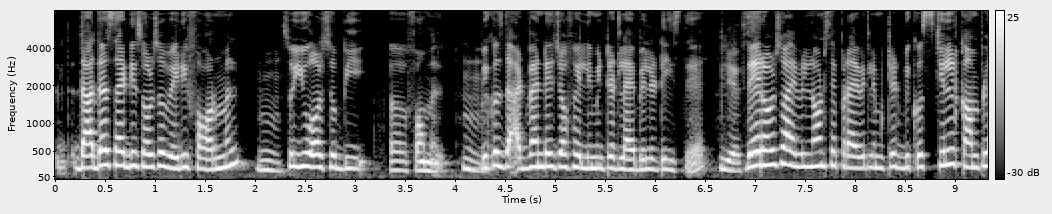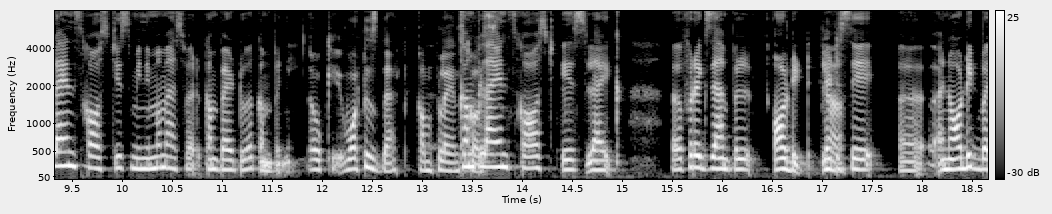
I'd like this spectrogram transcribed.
the other side is also very formal. So you also be uh, formal. Because the advantage of a limited liability is there. Yes. there also i will not say private limited because still compliance cost is minimum as far compared to a company. Okay, what is that? Compliance cost? compliance cost is like uh, for example audit. Let Ah. us say uh, an audit by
